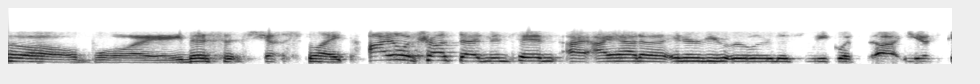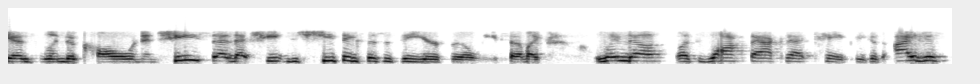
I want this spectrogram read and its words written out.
Oh boy, this is just like I don't trust Edmonton. I, I had an interview earlier this week with uh, ESPN's Linda Cohn, and she said that she she thinks this is the year for the Leafs. And I'm like, Linda, let's walk back that take because I just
